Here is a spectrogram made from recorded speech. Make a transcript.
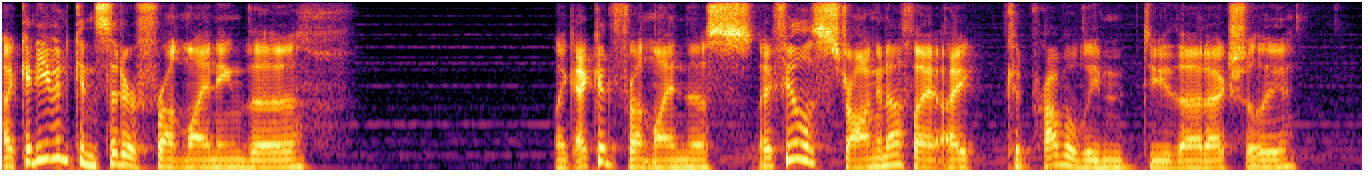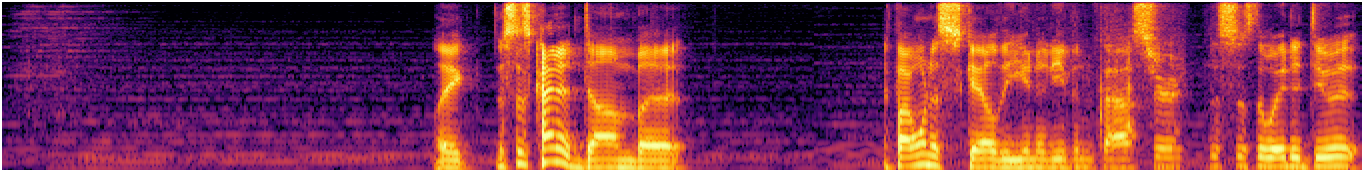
I could even consider frontlining the like, I could frontline this. I feel strong enough, I, I could probably do that, actually. Like, this is kind of dumb, but if I want to scale the unit even faster, this is the way to do it.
